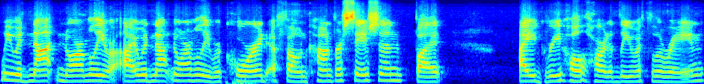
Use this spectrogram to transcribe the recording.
we would not normally, or I would not normally record a phone conversation, but I agree wholeheartedly with Lorraine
